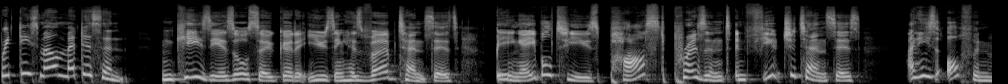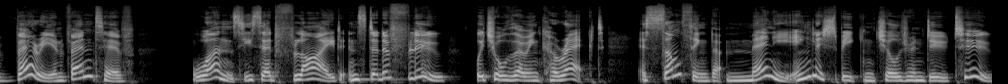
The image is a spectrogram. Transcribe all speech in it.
Pretty smell medicine. Nkisi is also good at using his verb tenses, being able to use past, present, and future tenses, and he's often very inventive. Once he said flied instead of flew, which, although incorrect, is something that many English speaking children do too.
